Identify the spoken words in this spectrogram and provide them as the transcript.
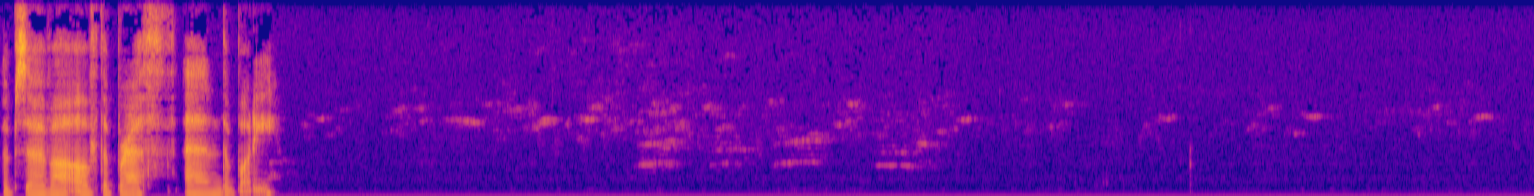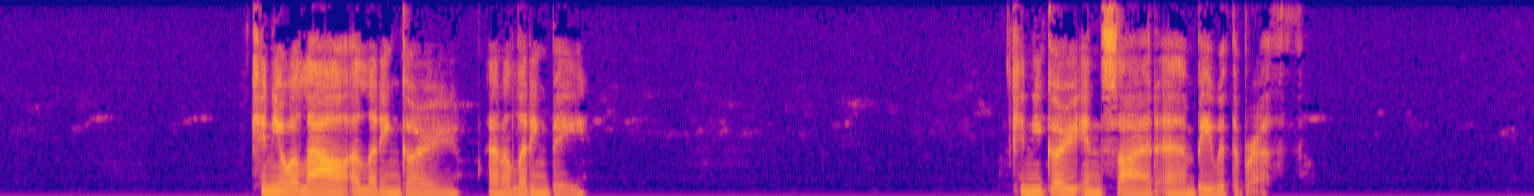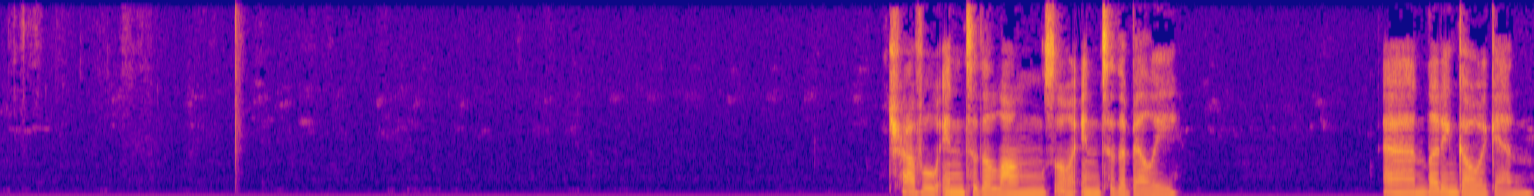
observer of the breath and the body. Can you allow a letting go and a letting be? Can you go inside and be with the breath? Travel into the lungs or into the belly and letting go again.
